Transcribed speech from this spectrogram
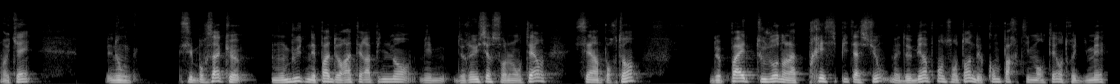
OK? Et donc, c'est pour ça que mon but n'est pas de rater rapidement, mais de réussir sur le long terme. C'est important de ne pas être toujours dans la précipitation, mais de bien prendre son temps, de compartimenter, entre guillemets,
